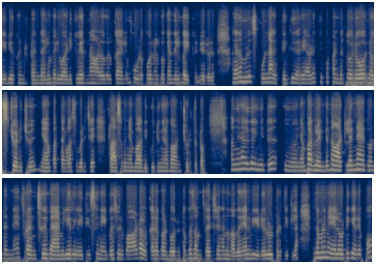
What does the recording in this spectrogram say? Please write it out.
ഏരിയ ഒക്കെ ഉണ്ട് എന്തായാലും പരിപാടിക്ക് വരുന്ന ആളുകൾക്കായാലും കൂടെ പോകുന്നവർക്കൊക്കെ എന്തെങ്കിലും കഴിക്കേണ്ടി വരുമല്ലോ. അങ്ങനെ നമ്മൾ സ്കൂളിനകത്തേക്ക് കയറി. അവിടെ ഇപ്പോൾ പണ്ടത്തെ ഓരോ നൊസ്റ്റു അടിച്ചു. ഞാൻ പത്താം ക്ലാസ് പഠിച്ച ക്ലാസ്സൊക്കെ ഞാൻ ബാധിക്കൂറ്റും ഇങ്ങനെ കാണിച്ചു കൊടുത്തിട്ടോ കേട്ടോ. അങ്ങനെ അത് കഴിഞ്ഞിട്ട് ഞാൻ പറഞ്ഞില്ല എന്റെ നാട്ടിൽ തന്നെ ആയതുകൊണ്ട് തന്നെ ഫ്രണ്ട്സ് ഫാമിലി റിലേറ്റീവ്സ് നെയ്ബേഴ്സ് ഒരുപാട് ആൾക്കാരെ കണ്ടു. ഓരോരുത്തൊക്കെ സംസാരിച്ച് അങ്ങനെ നിന്നു. അത് ഞാൻ വീഡിയോയിൽ ഉൾപ്പെടുത്തിയിട്ടില്ല. നമ്മൾ മേലോട്ട് കയറിയപ്പോൾ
